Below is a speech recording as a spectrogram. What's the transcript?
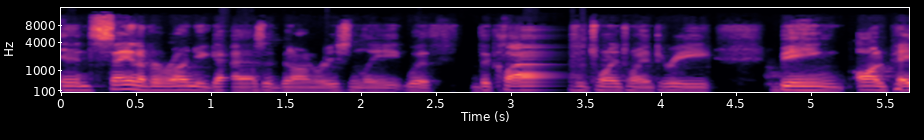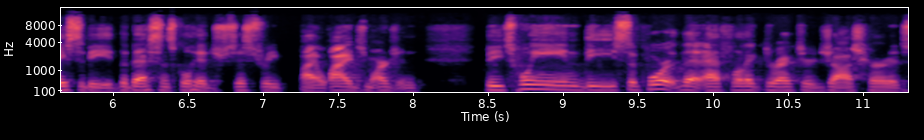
insane of a run you guys have been on recently with the class of 2023 being on pace to be the best in school history by a wide margin between the support that athletic director Josh Heird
